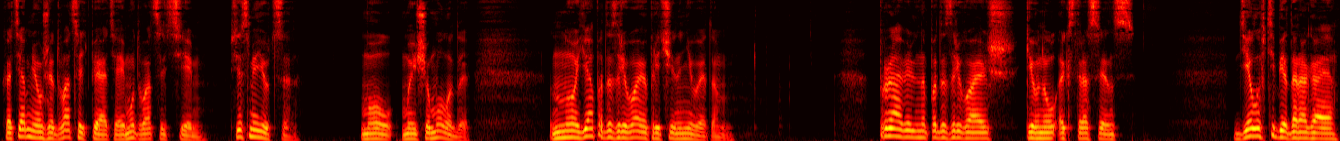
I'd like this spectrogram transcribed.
Хотя мне уже двадцать пять, а ему двадцать семь. Все смеются. Мол, мы еще молоды. Но я подозреваю, причина не в этом. «Правильно подозреваешь», — кивнул экстрасенс. «Дело в тебе, дорогая».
